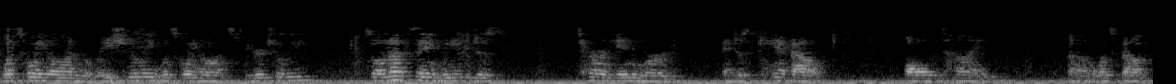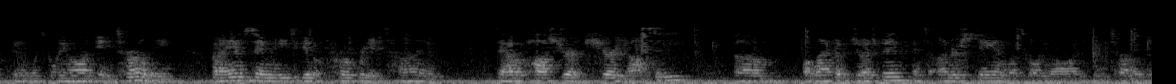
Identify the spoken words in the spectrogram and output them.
what's going on relationally, what's going on spiritually. So I'm not saying we need to just turn inward and just camp out all the time. Uh, what's about you know what's going on internally, but I am saying we need to give appropriate time to have a posture of curiosity, um, a lack of judgment, and to understand what's going on internally.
